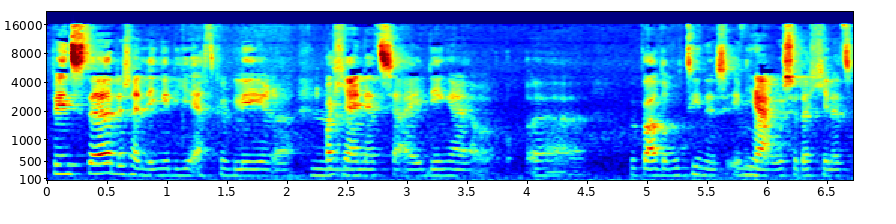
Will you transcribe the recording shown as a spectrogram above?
Tenminste, er zijn dingen die je echt kunt leren. Hmm. Wat jij net zei. Dingen, uh, bepaalde routines inbouwen. Zodat je het...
